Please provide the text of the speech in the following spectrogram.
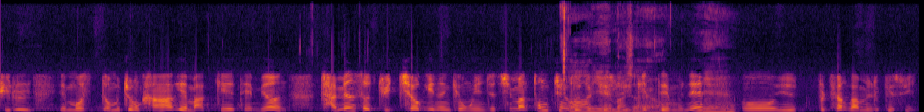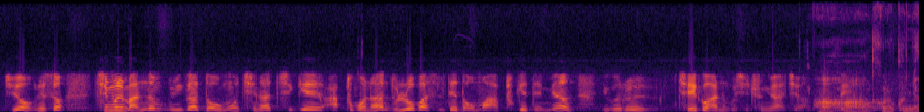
귀를 뭐 너무 좀 강하게 맞게 되면 자면서 뒤척이는 경우에 이제 심한 통증도 아, 느낄 예, 수 맞아요. 있기 때문에 예. 어, 이 불편감을 느낄 수 있죠. 그래서 침을 맞는 부위가 너무 지나치게 아프거나 눌러봤을 때 너무 아프게 되면 이거를 제거하는 것이 중요하죠. 네. 아하, 그렇군요.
